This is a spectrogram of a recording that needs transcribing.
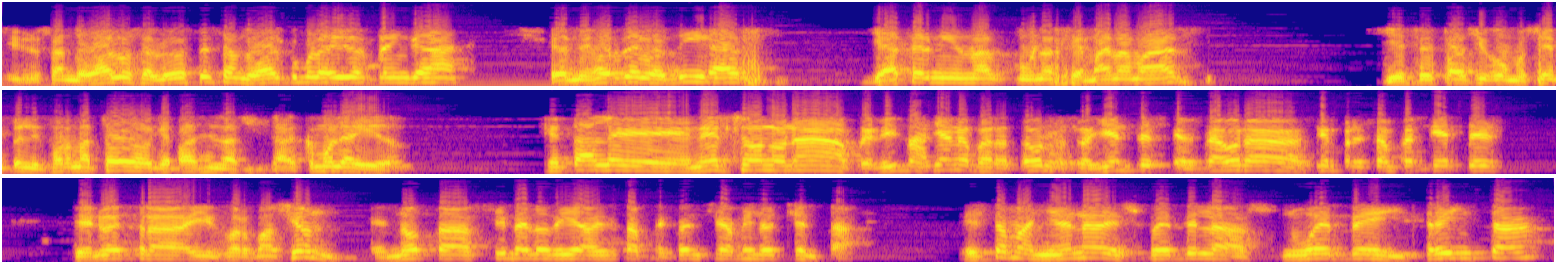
Señor Sandoval, los saludos de Sandoval, como la vida tenga el mejor de los días, ya termina una, una semana más, y este espacio, como siempre, le informa todo lo que pasa en la ciudad. ¿Cómo le ha ido? ¿Qué tal, eh, Nelson? Una feliz mañana para todos los oyentes que hasta ahora siempre están pendientes de nuestra información en Notas y Melodía, esta frecuencia 1080. Esta mañana, después de las 9 y 30,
